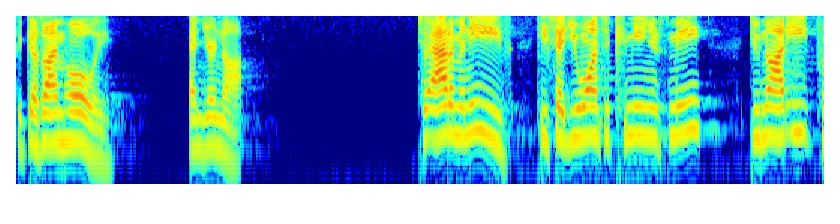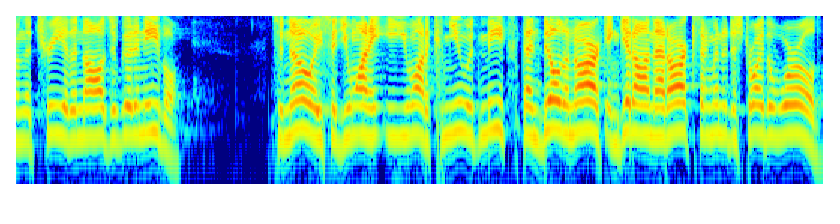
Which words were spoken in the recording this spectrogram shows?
because I'm holy and you're not. To Adam and Eve, he said, You want to commune with me? Do not eat from the tree of the knowledge of good and evil. To Noah, he said, You want to, you want to commune with me? Then build an ark and get on that ark because I'm going to destroy the world.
